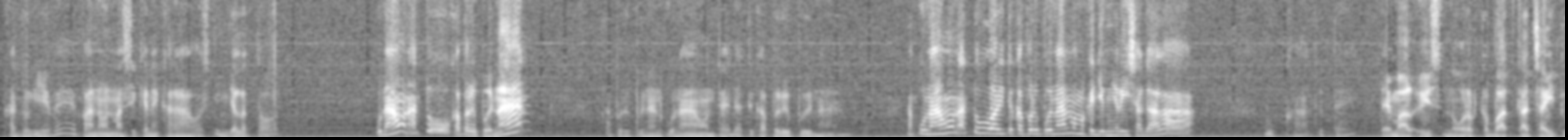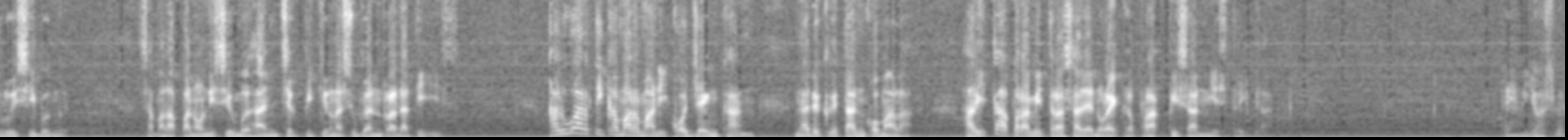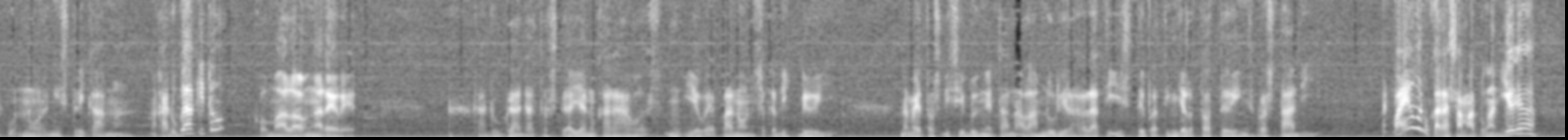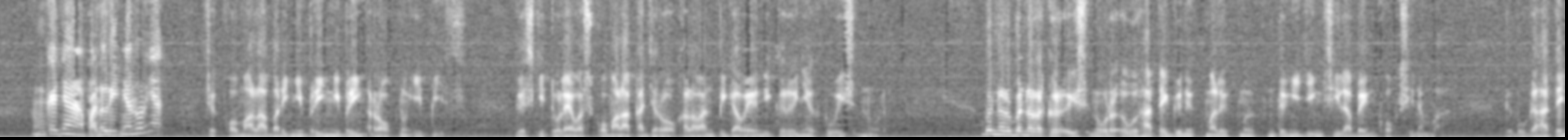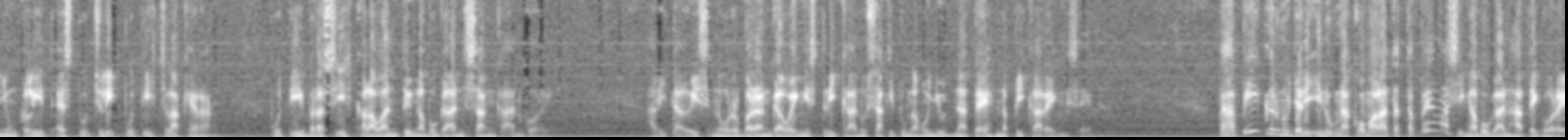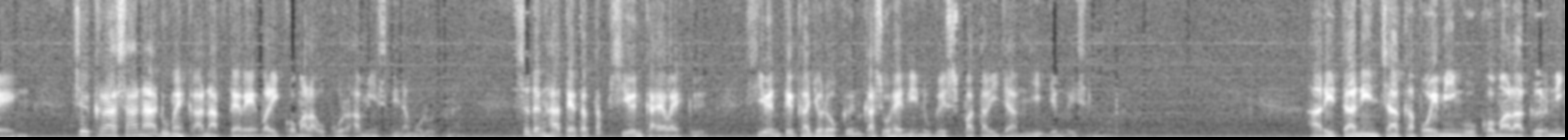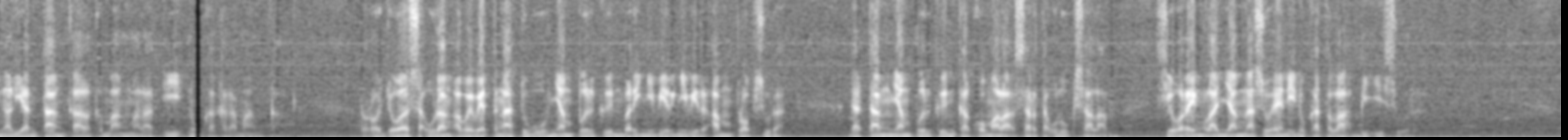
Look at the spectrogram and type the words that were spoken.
Kadun ieu we panon masih kene karaos tinggal letot kunaon atuh? Kapereupeunan kapereupeunan kunaon teh? Da teu kapereupeunan nah kunaon atuh? Ari teu kapereupeunan mah make jeung nyeri sagala. Duka teh teh. Temal eus nur kebat kacai tuluy si beungeut. Samala panon disieumehan ceuk pikirna sugan rada tiis. Kaluar ti kamar mandi kojengkang ngadeuketan komala harita para mitra saya nurek keprak pisan ngistrika. Teh wios we ku nur ngistrika mah. Nah kaduga kitu komalong ngareret kaduga datos dayanu karaos iwe panon sekedik deui nametos disi bengetan alhamdulillah rati teu penting jeletot teuing sapertos tadi Paya anu karasa matungan ieu deh. Engkenya paneurinya nurnya. Cek komala bari ngibring-ngibring rok nu ipis. Geus kitu lewas komala ka jero kalawan pigawe dikereunyeuh ku Isnur Bener-bener keur Isnur eueuh hate geuneuk maleuk meuk teu ngijing sila bengkok sinemba. dibuga hate nyungkelit estu celik putih celak herang. Putih bersih kalawan Tengabogaan sangkaan goreng. Harita Is Nur barang gaweng istri kanu sakit ngahunnyudna teh nepi karengsen tapi Kernu jadi inung komala tetepe eh masih ngabogaan hat goreng. Cekrasana dumeh ke anak tere balik komala ukur amis dina mulutna sedang hat tetap siun kalehken siun teka jodoken nu nuges patali janji jeung nur. harita Ninca Kapoi Minggu komalaker ningalian tangkal kembang Malati nuka Karamangka Torojo seorang awewe tengah tubuh nyamperken bari nyiwir-nyiwir amplop surat. Datang nyamperken ka komala serta uluk salam. Si oreng lanjang nasuhendi nuka telah biisur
